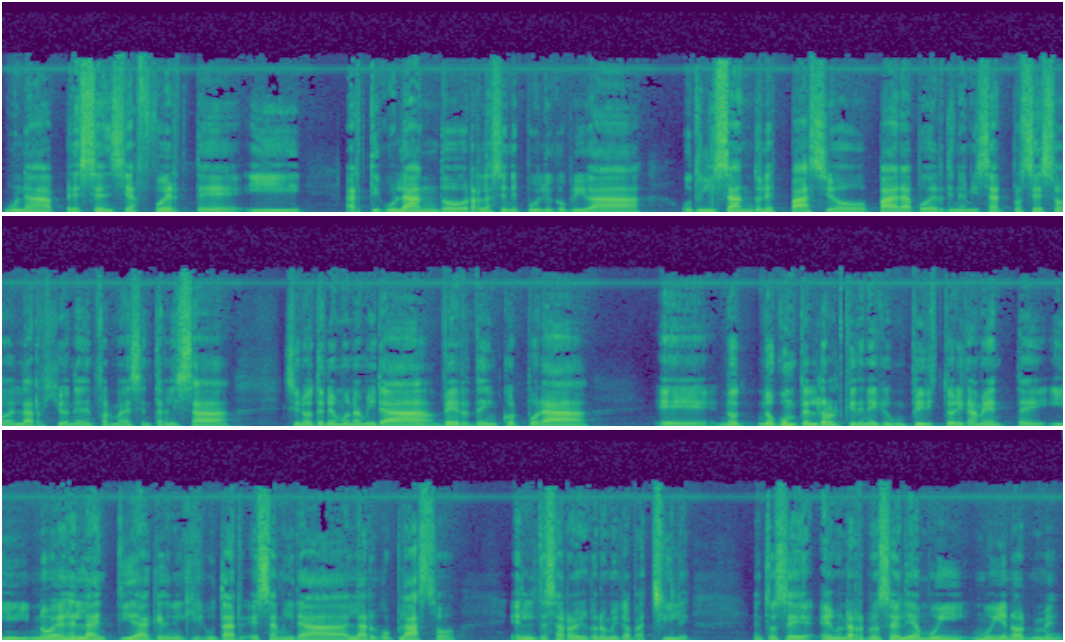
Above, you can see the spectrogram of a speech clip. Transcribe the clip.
una presencia fuerte y articulando relaciones público-privadas, utilizando el espacio para poder dinamizar procesos en las regiones de forma descentralizada, si no tenemos una mirada verde incorporada, eh, no, cumple el rol que tiene que cumplir históricamente y no es la entidad que tiene que ejecutar esa mirada a largo plazo en el desarrollo económico para Chile. Entonces, hay una responsabilidad muy, muy enorme.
